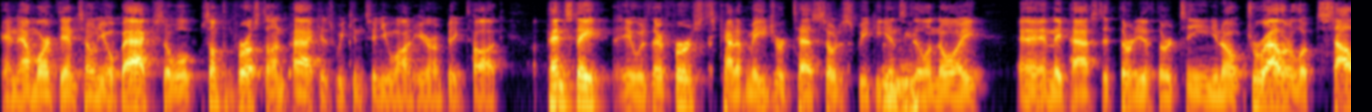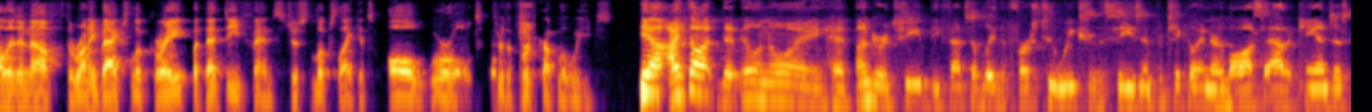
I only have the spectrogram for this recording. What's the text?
and now Mark Dantonio back. So we'll something for us to unpack as we continue on here on Big Talk. Penn State, it was their first kind of major test, so to speak, against Mhm. Illinois, and they passed it 30 to 13. You know, Drew Allar looked solid enough. The running backs look great, but that defense just looks like it's all world through the first couple of weeks. Yeah, I thought that Illinois had underachieved defensively the first two weeks of the season, particularly in their loss out at Kansas.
